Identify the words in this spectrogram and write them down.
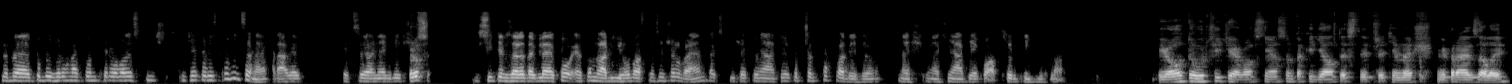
Tebe jakoby zrovna kontrolovali spíš, spíš jako dispozice, ne? Právě speciálně, když, Prosím. když si tě vzali takhle jako, jako mladýho, vlastně si šel ven, tak spíš jako nějaké jako předpoklady, že? Než, než nějaké jako absurdní čísla. Jo, to určitě. Vlastně já jsem taky dělal testy předtím, než mě právě vzali.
